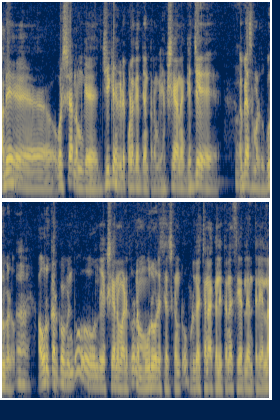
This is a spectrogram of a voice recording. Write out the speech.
ಅದೇ ವರ್ಷ ನಮ್ಗೆ ಜಿ ಕೆ ಹೆಗಡೆ ಕೊಳಗೆದ್ದೆ ಅಂತ ನಮ್ಗೆ ಯಕ್ಷಗಾನ ಗೆಜ್ಜೆ ಅಭ್ಯಾಸ ಮಾಡಿದ್ರು ಗುರುಗಳು. ಅವರು ಕರ್ಕೊಂಡ್ಬಂದು ಒಂದು ಯಕ್ಷಗಾನ ಮಾಡಿದ್ರು ನಮ್ಮ ಮೂರೂವರೆ ಸೇರಿಸ್ಕೊಂಡ್ರು ಹುಡುಗ ಚೆನ್ನಾಗಿ ಕಲಿತಾನೆ ಸೇರ್ಲಿ ಅಂತೇಳಿ ಎಲ್ಲ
